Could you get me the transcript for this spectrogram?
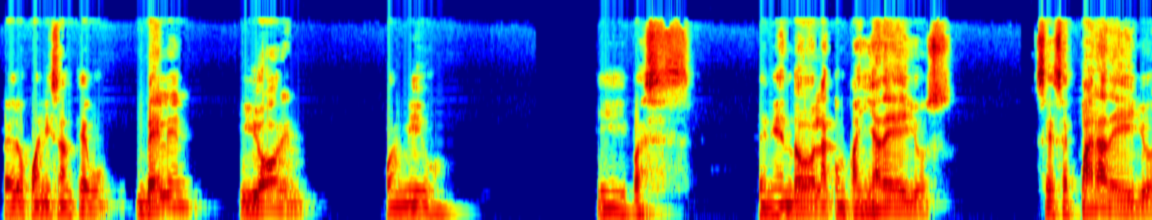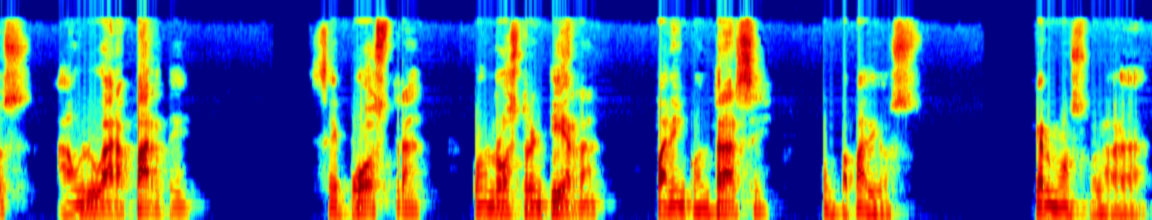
Pedro, Juan y Santiago, velen y oren conmigo. Y pues teniendo la compañía de ellos, se separa de ellos a un lugar aparte, se postra con rostro en tierra para encontrarse con Papá Dios. Qué hermoso, la verdad.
